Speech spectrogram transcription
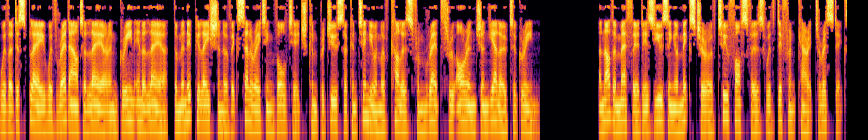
With a display with red outer layer and green inner layer, the manipulation of accelerating voltage can produce a continuum of colors from red through orange and yellow to green. Another method is using a mixture of two phosphors with different characteristics.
